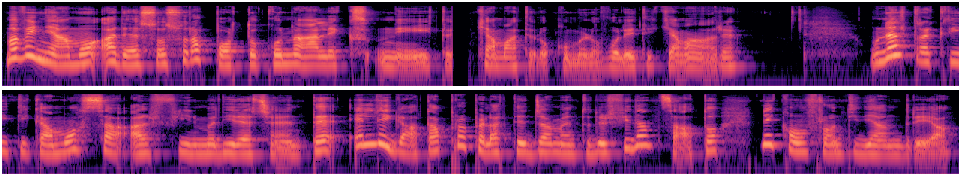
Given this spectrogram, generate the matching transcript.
Ma veniamo adesso al suo rapporto con Alex Nate, chiamatelo come lo volete chiamare. Un'altra critica mossa al film di recente è legata proprio all'atteggiamento del fidanzato nei confronti di Andrea.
